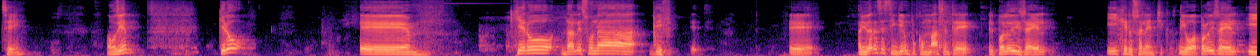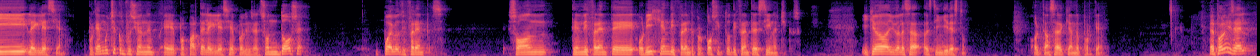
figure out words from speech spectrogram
¿Sí? ¿Vamos bien? Quiero... Eh, quiero darles una... Eh, eh, ayudarles a distinguir un poco más entre el pueblo de Israel y Jerusalén, chicos. Digo, el pueblo de Israel y la iglesia. Porque hay mucha confusión eh, por parte de la iglesia del pueblo de Israel. Son 12 pueblos diferentes. Son, tienen diferente origen, diferente propósito, diferente destino, chicos. Y quiero ayudarles a, distinguir esto. Ahorita vamos a ver qué anda por qué. El pueblo de Israel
